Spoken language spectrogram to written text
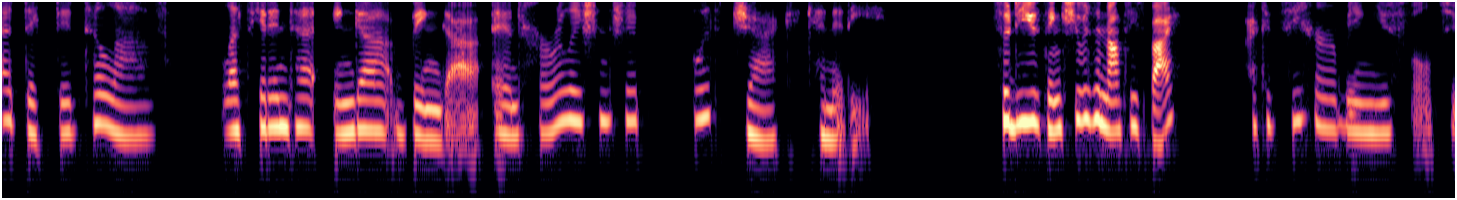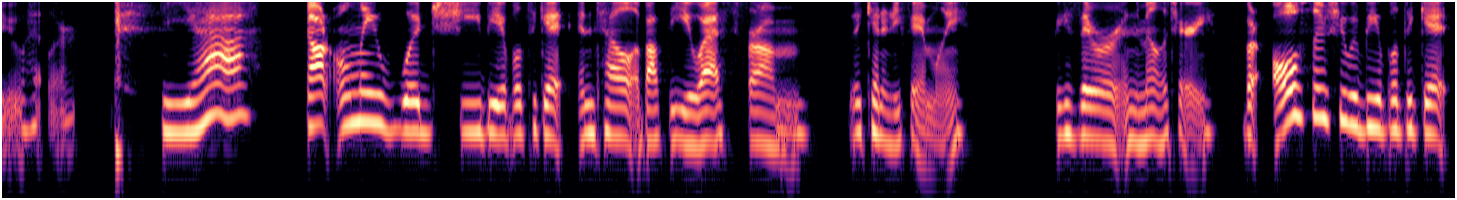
addicted to love? let's get into Inga Binga and her relationship with Jack Kennedy. So, do you think she was a Nazi spy? I could see her being useful to Hitler. Yeah. Not only would she be able to get intel about the US from the Kennedy family because they were in the military, but also she would be able to get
